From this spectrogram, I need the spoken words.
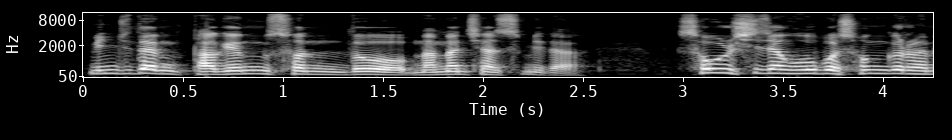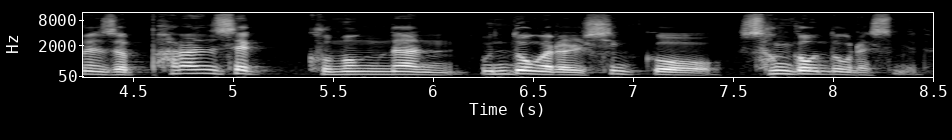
민주당 박영선도 만만치 않습니다. 서울시장 후보 선거를 하면서 파란색 구멍난 운동화를 신고 선거운동을 했습니다.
